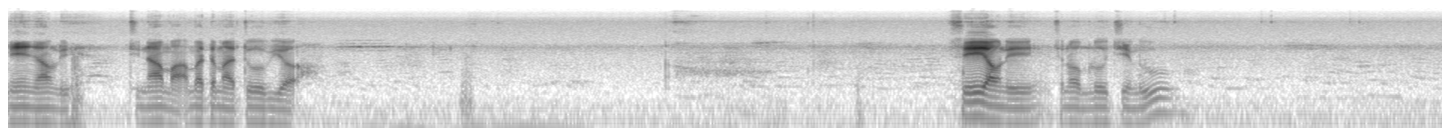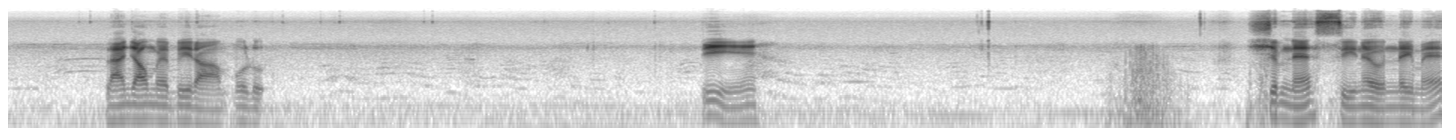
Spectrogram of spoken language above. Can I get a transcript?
မြင်းချောင်းလေးဒီနားမှာအမတ်တမတိုးပြီးတော့ဆေးရောင်နေကျွန်တော်မလို့ကျင်ဘူးလမ်းကြောင်းပဲပေးတာမို့လို့ပြီးရင် shift နဲ့ c နဲ့ကိုနှိပ်မယ်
